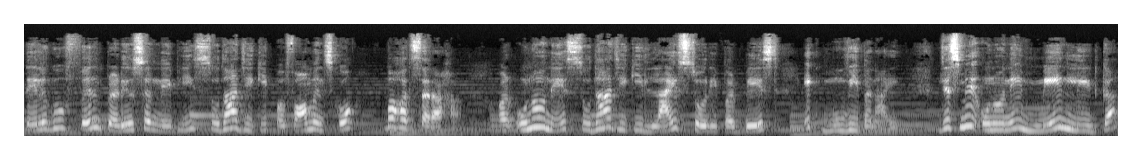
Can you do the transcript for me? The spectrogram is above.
तेलुगु फ़िल्म प्रोड्यूसर ने भी सुधा जी की परफॉर्मेंस को बहुत सराहा और उन्होंने सुधा जी की लाइफ स्टोरी पर बेस्ड एक मूवी बनाई, जिसमें उन्होंने मेन लीड का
